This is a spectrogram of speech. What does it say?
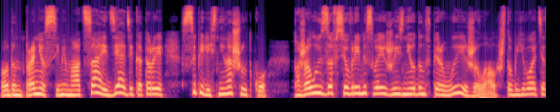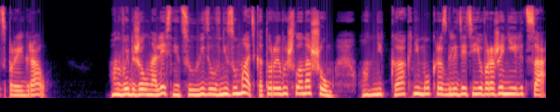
Одан пронесся мимо отца и дяди, которые сцепились не на шутку. Пожалуй, за все время своей жизни Одан впервые желал, чтобы его отец проиграл. Он выбежал на лестницу и увидел внизу мать, которая вышла на шум. Он никак не мог разглядеть ее выражение лица.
